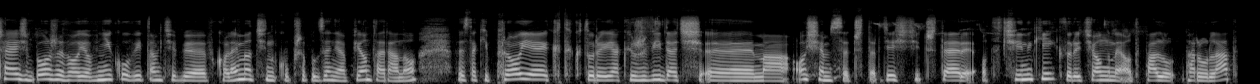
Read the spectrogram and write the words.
Cześć Boże Wojowniku, witam Ciebie w kolejnym odcinku Przebudzenia Piąta rano. To jest taki projekt, który jak już widać e, ma 844 odcinki, który ciągnę od paru, paru lat.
